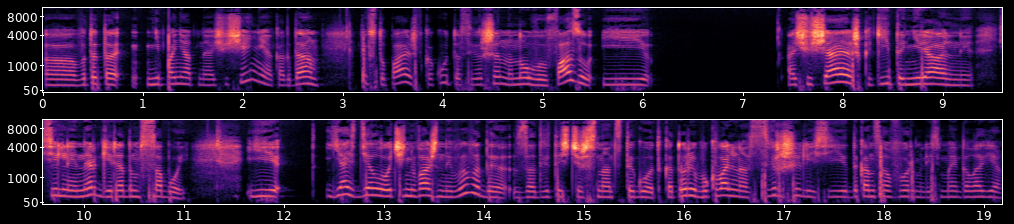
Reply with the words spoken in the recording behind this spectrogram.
э, вот это непонятное ощущение, когда ты вступаешь в какую-то совершенно новую фазу и ощущаешь какие-то нереальные сильные энергии рядом с собой. И я сделала очень важные выводы за 2016 год, которые буквально свершились и до конца оформились в моей голове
